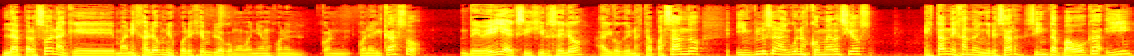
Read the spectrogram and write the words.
La persona que maneja el ómnibus, por ejemplo, como veníamos con el, con, con el caso, debería exigírselo, algo que no está pasando. Incluso en algunos comercios están dejando de ingresar sin tapaboca y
